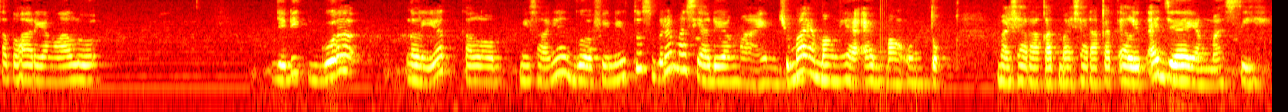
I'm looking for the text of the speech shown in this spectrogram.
satu hari yang lalu jadi gue ngelihat kalau misalnya golf ini tuh sebenarnya masih ada yang main cuma emang ya emang untuk masyarakat masyarakat elit aja yang masih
